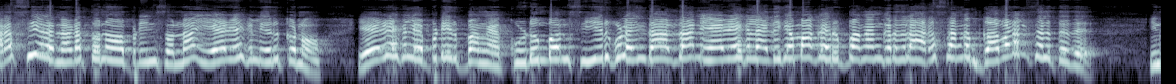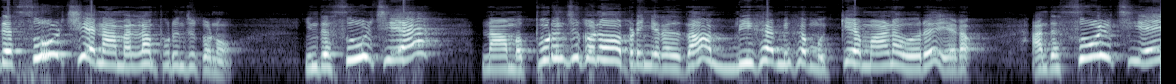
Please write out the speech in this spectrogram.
அரசியலை நடத்தணும் அப்படின்னு சொன்னா ஏழைகள் இருக்கணும். ஏழைகள் எப்படி இருப்பாங்க? குடும்பம் சீர்குலைந்தால் தான் ஏழைகள் அதிகமாக இருப்பாங்கங்கிறதுல அரசாங்கம் கவனம் செலுத்துது. இந்த சூழ்ச்சியை நாம எல்லாம் புரிஞ்சுக்கணும். இந்த சூழ்ச்சியை நாம புரிஞ்சுக்கணும் அப்படிங்கிறது தான் மிக மிக முக்கியமான ஒரு இடம். அந்த சூழ்ச்சியை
